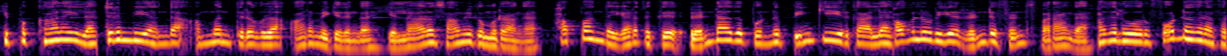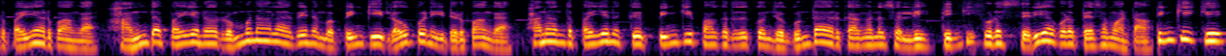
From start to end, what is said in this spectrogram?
இப்ப காலையில திரும்பி அந்த அம்மன் திருவிழா ஆரம்பிக்குதுங்க. எல்லாரும் சாமி கும்பிடுறாங்க. அப்ப அந்த இடத்துக்கு ரெண்டாவது பொண்ணு பிங்கி இருக்கால. அவளுடைய ரெண்டு ஃப்ரெண்ட்ஸ் வராங்க. அதுல ஒரு போட்டோகிராஃபர் பையன் இருப்பாங்க. அந்த பையனும் ரொம்ப நாளாவே நம்ம பிங்கி லவ் பண்ணிக்கிட்டு இருப்பாங்க. ஆனா அந்த பையனுக்கு பிங்கி பாக்குறது கொஞ்சம் குண்டா இருக்காங்கன்னு சொல்லி பிங்கி கூட சரியா கூட பேச மாட்டான். பிங்கிக்கு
